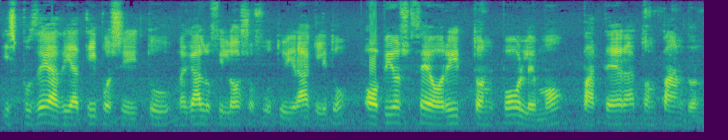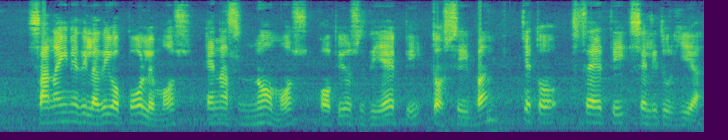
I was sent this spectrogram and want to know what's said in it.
η σπουδαία διατύπωση του μεγάλου φιλόσοφου του Ηράκλειτου, ο οποίος θεωρεί τον πόλεμο πατέρα των πάντων. Σαν να είναι δηλαδή ο πόλεμος ένας νόμος ο οποίος διέπει το σύμπαν και το θέτει σε λειτουργία.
